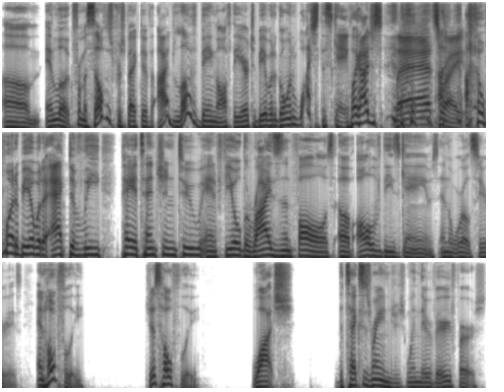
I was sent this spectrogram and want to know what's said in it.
Um, and look, from a selfish perspective, I'd love being off the air to be able to go and watch this game. Like I just That's I- right. I, want to be able to actively pay attention to and feel the rises and falls of all of these games in the World Series. And hopefully, just hopefully, watch the Texas Rangers win their very first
